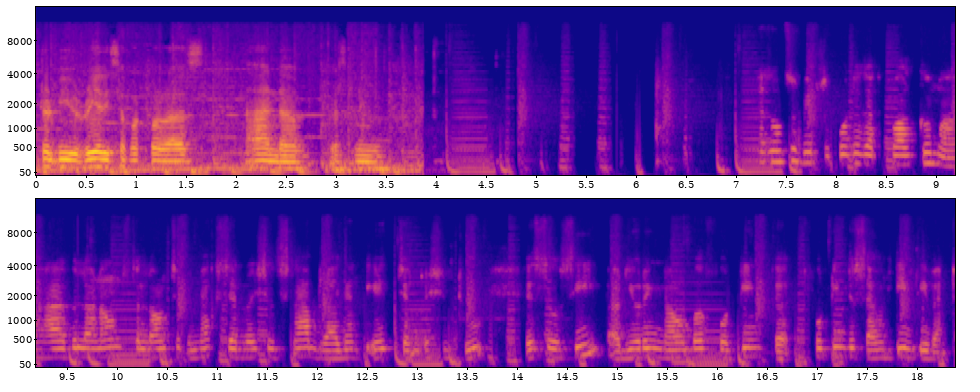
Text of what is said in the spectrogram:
it will be really support for us. And uh, let's continue. Has also been reported that Qualcomm uh, will announce the launch of the next generation Snapdragon 8 Generation 2 SoC uh, during November 14th, uh, 14th to 17th event.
